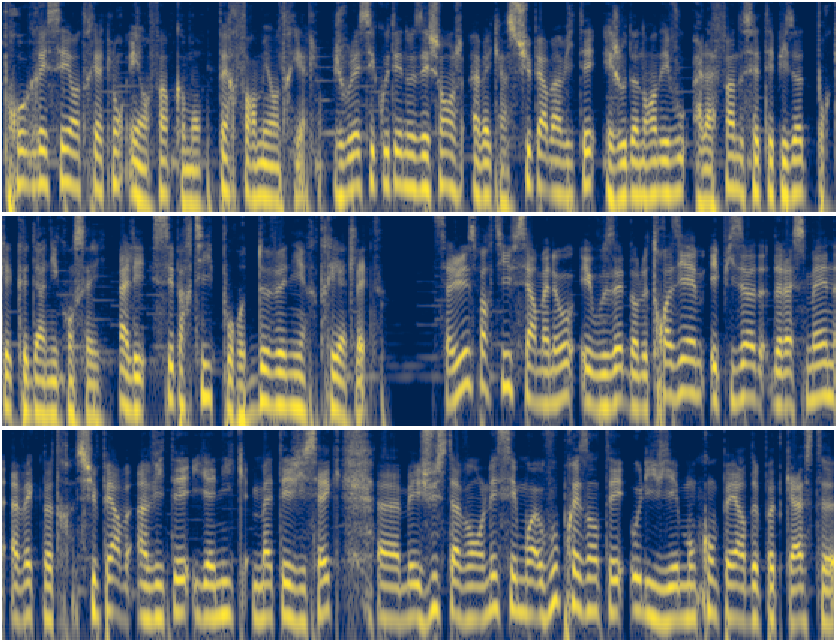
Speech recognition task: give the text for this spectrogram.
progresser en triathlon et enfin comment performer en triathlon. Je vous laisse écouter nos échanges avec un superbe invité et je vous donne rendez-vous à la fin de cet épisode pour quelques derniers conseils. Allez, c'est parti pour devenir triathlète. Salut les sportifs, c'est Armano et vous êtes dans le troisième épisode de la semaine avec notre superbe invité Yannick Matéjisek. Euh, mais juste avant, laissez-moi vous présenter Olivier, mon compère de podcast. Euh,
